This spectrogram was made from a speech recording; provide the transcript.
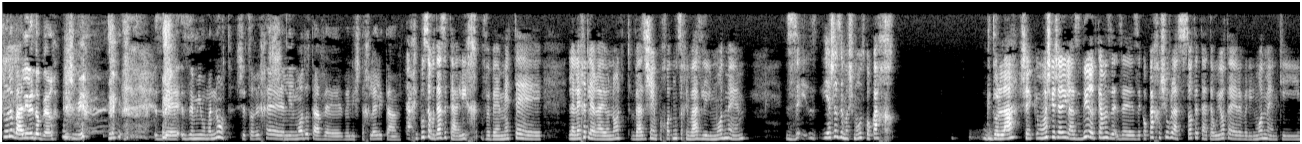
תנו לבעלי לדבר, בשמי. זה, זה מיומנות שצריך uh, ללמוד אותה ו- ולהשתכלל איתה. החיפוש עבודה זה תהליך, ובאמת uh, ללכת לראיונות ואז שהם פחות מוצלחים ואז ללמוד מהם, זה, יש לזה משמעות כל כך גדולה, שממש קשה לי להסביר עד כמה זה, זה, זה כל כך חשוב לעשות את הטעויות האלה וללמוד מהן, כי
